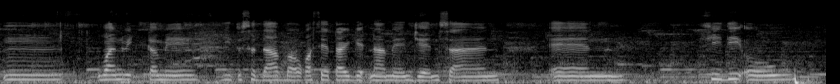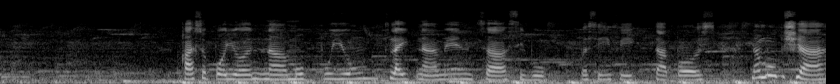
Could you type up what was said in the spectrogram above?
mm, one week kami dito sa Davao kasi target namin Jensan and CDO. Kaso po yun, na-move po yung flight namin sa Cebu Pacific. Tapos, na-move siya,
